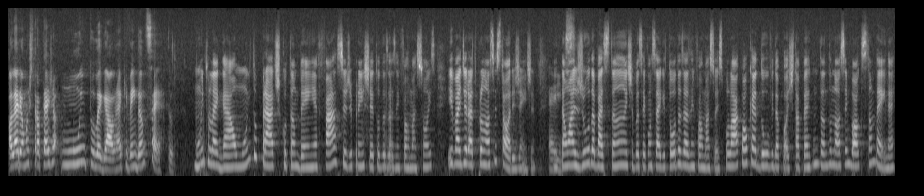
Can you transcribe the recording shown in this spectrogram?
Valéria, é uma estratégia muito legal, né? Que vem dando certo. Muito legal, muito prático também, é fácil de preencher todas as informações e vai direto para o nosso story, gente. É então isso. ajuda bastante, você consegue todas as informações por lá. Qualquer dúvida pode estar perguntando no nosso inbox também, né?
